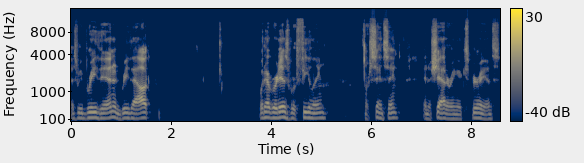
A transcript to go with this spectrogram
as we breathe in and breathe out, whatever it is we're feeling or sensing in a shattering experience,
